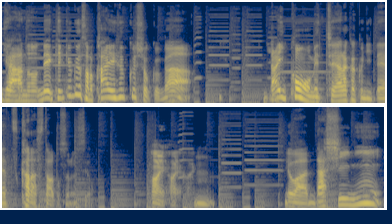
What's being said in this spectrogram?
いやあので結局その回復食が大根をめっちゃ柔らかく煮たやつからスタートするんですよ、はいはいはい。うん、要はだしに、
